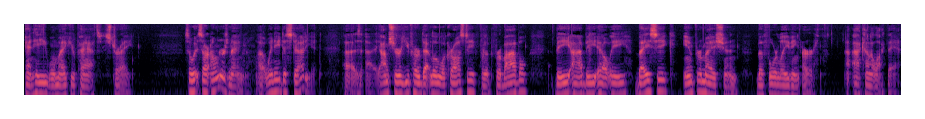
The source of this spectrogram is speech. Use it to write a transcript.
and he will make your paths straight. So it's our owner's manual. Uh, we need to study it. Uh, I'm sure you've heard that little acrostic for, for Bible B I B L E, basic information before leaving Earth. I, I kind of like that.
